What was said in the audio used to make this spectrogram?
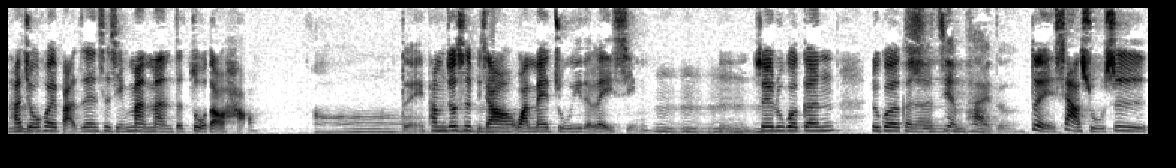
他就会把这件事情慢慢的做到好。哦，对他们就是比较完美主义的类型。嗯嗯嗯嗯，所以如果跟如果可能实能践派的，对下属是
